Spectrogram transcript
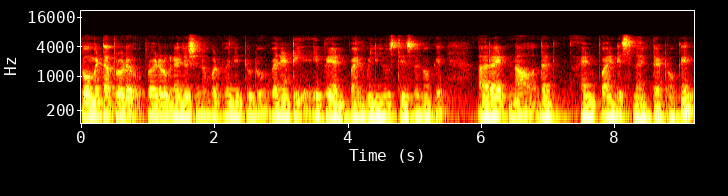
to omit the provider organization what we need to do vanity API endpoint we'll use this one okay uh, right now the endpoint is like that okay?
